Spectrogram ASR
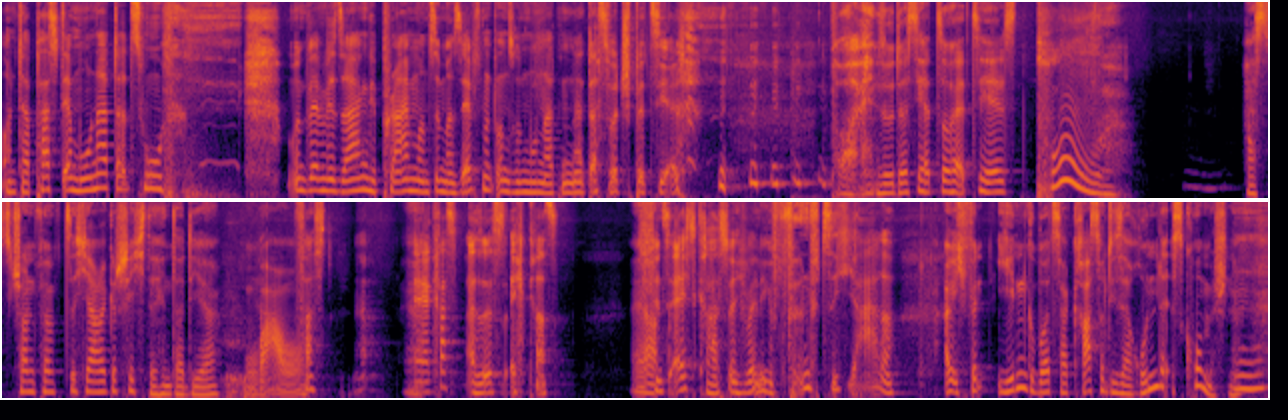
und da passt der Monat dazu. Und wenn wir sagen, wir primen uns immer selbst mit unseren Monaten, na, das wird speziell. Boah, wenn du das jetzt so erzählst, puh. Hast schon 50 Jahre Geschichte hinter dir. Wow. Fast. Ja, ja krass. Also es ist echt krass. Ja. Ich finde es echt krass, wenn ich überlege, 50 Jahre. Aber ich finde jeden Geburtstag krass und diese Runde ist komisch. Ne? Mhm.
